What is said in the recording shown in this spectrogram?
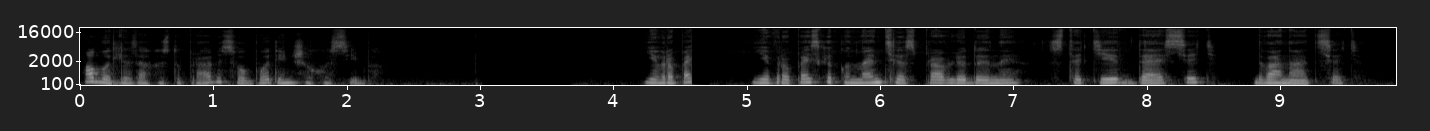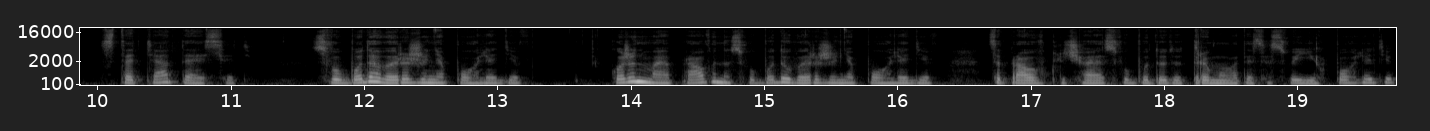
або для захисту прав і свобод інших осіб. Європейська конвенція з прав людини статті 10, 12. Стаття 10. Свобода вираження поглядів. Кожен має право на свободу вираження поглядів. Це право включає свободу дотримуватися своїх поглядів,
